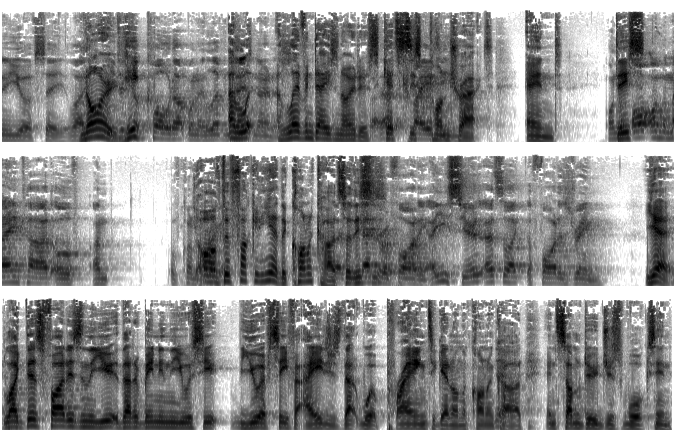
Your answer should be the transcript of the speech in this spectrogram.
in the UFC. Like, No, he he- got called up on eleven Ele- days notice 11 days notice, Like, gets that's this crazy, contract, and on, this. the, on the main card of um, of Conor Oh, McGregor. the fucking yeah, the Conor card. Like, so this is of fighting. Are you serious? That's like the fighter's dream. Yeah, like there's fighters in the U- that have been in the UFC, UFC for ages that were praying to get on the Conor card, and some dude just walks in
